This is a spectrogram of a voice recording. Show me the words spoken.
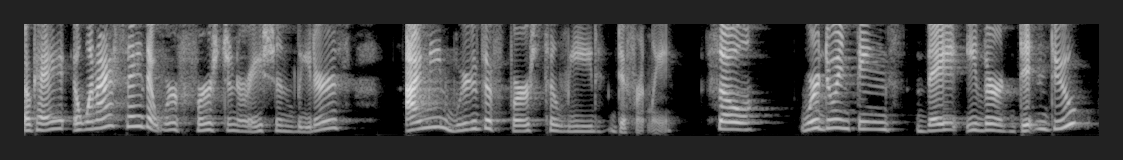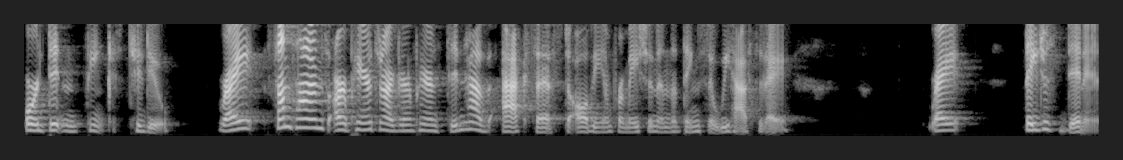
Okay? And when i say that we're first generation leaders i mean we're the first to lead differently so we're doing things they either didn't do or didn't think to do, right? Sometimes our parents and our grandparents didn't have access to all the information and the things that we have today, right? They just didn't.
